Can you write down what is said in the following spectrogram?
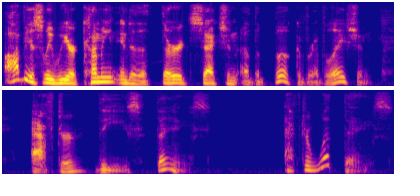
obviously we are coming into the third section of the book of Revelation, after these things. After what things?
